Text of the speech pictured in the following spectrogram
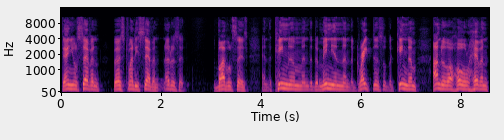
Daniel 7, verse 27, notice it. The Bible says, And the kingdom and the dominion and the greatness of the kingdom under the whole heaven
